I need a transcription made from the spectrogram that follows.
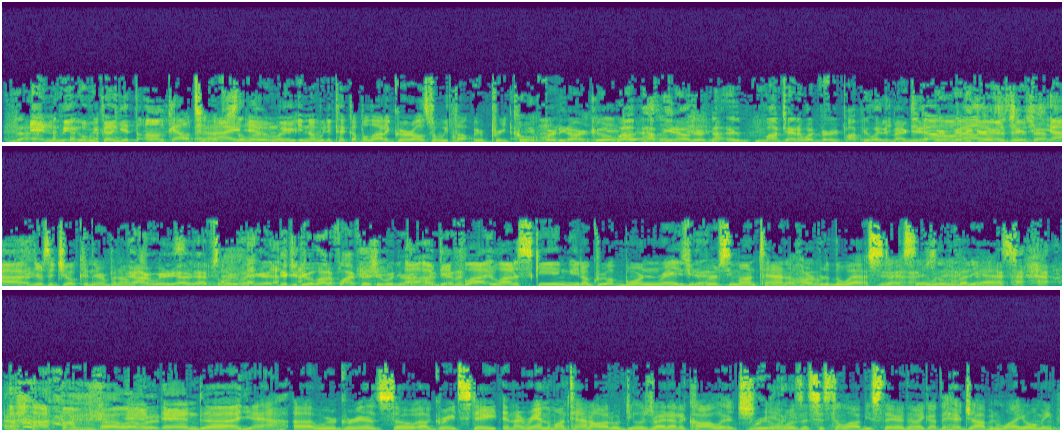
The- and we we're going to get the Unk out tonight. And Absolutely. we, you know, we didn't pick up a lot of girls, but we thought we were pretty cool. Pretty darn cool. well, how, you know, there's not, uh, Montana wasn't very populated back then. there were many well, girls to there's- choose from. Uh, there's a joke in there, but I'm. I would- uh, absolutely. Did you do a lot of fly fishing when you were in Uh, I did fly a lot of skiing. You know, grew up, born and raised, University of Montana, Harvard of the West. Yeah, I say absolutely. when anybody asks. I love and, it. And uh, yeah, uh, we were Grizz, so uh, great state. And I ran the Montana auto dealers right out of college. Really? And was an assistant lobbyist there. Then I got the head job in Wyoming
